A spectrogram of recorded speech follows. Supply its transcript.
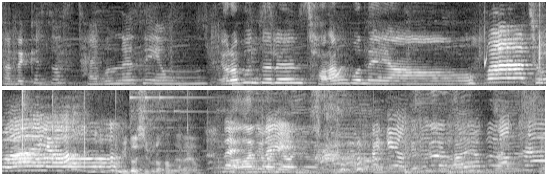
다들 크리스마스 잘 보내세요. 여러분들은 저랑 보내요. 와 좋아요. 우리도 집으로 가면 되나요? 네, 아, 아니요, 네. 아니요, 아니요. 갈게요. 누구든 가요.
